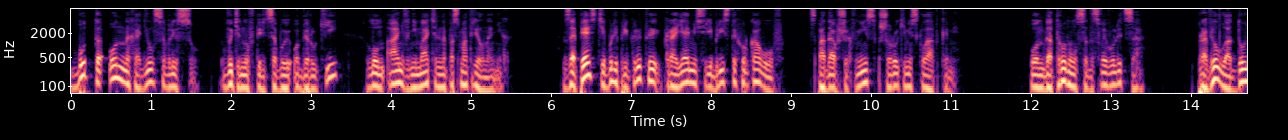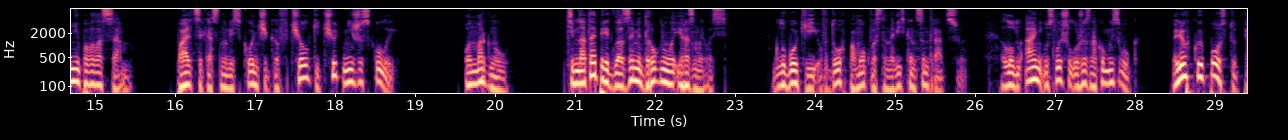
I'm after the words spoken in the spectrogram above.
будто он находился в лесу. Вытянув перед собой обе руки, Лун Ань внимательно посмотрел на них. Запястья были прикрыты краями серебристых рукавов, спадавших вниз широкими складками. Он дотронулся до своего лица, провел ладонью по волосам. Пальцы коснулись кончиков челки чуть ниже скулы. Он моргнул. Темнота перед глазами дрогнула и размылась. Глубокий вдох помог восстановить концентрацию. Лун Ань услышал уже знакомый звук. Легкую поступь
